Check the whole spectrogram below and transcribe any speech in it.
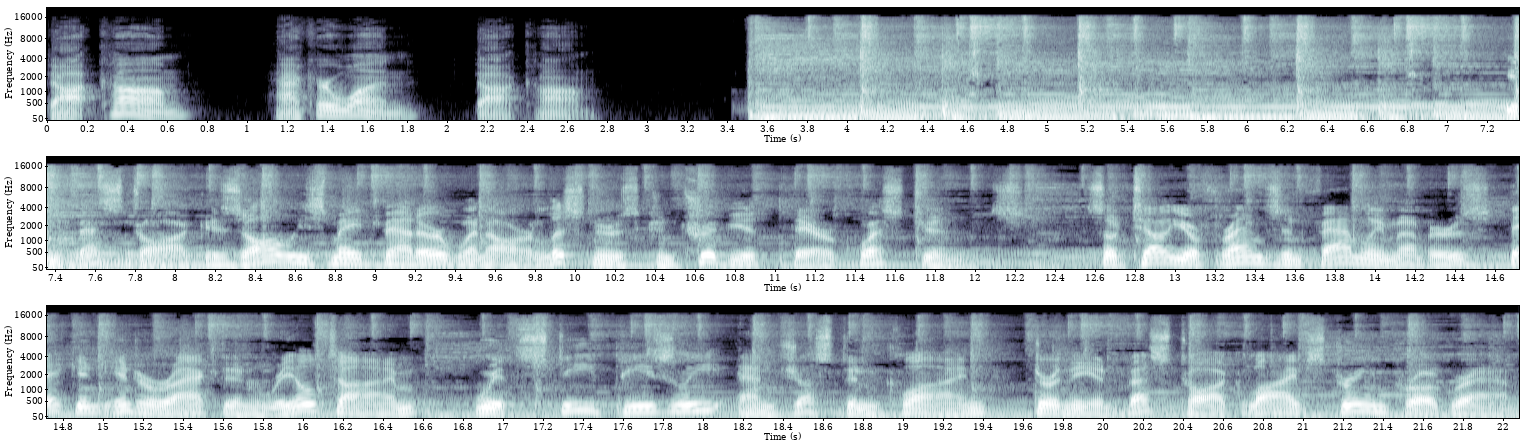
hackerone.com. Invest Talk is always made better when our listeners contribute their questions. So tell your friends and family members they can interact in real time with Steve Peasley and Justin Klein during the Invest Talk live stream program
